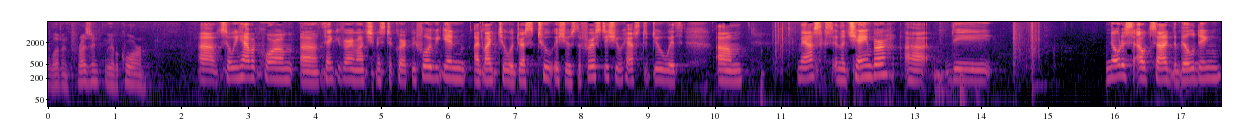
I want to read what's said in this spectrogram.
11 present, we have a quorum. Uh, So we have a quorum. Uh, Thank you very much, Mr. Clerk. Before we begin, I'd like to address two issues. The first issue has to do with um, masks in the chamber. Uh, The notice outside the building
